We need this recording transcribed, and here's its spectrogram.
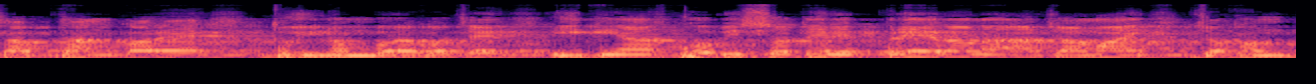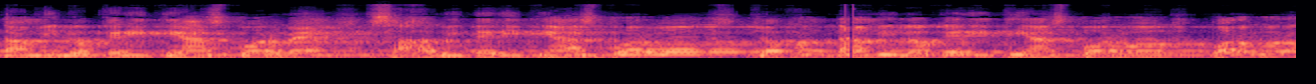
সাবধান করে। দুই নম্বরে হচ্ছে, ইতিহাস ভবিষ্যতের প্রেরণা জমায়। যখন দামি লোকের ইতিহাস পড়বেন, সাহাবিদের ইতিহাস পড়ব। যখন দামি লোকের ইতিহাস পড়ব, বড় বড়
